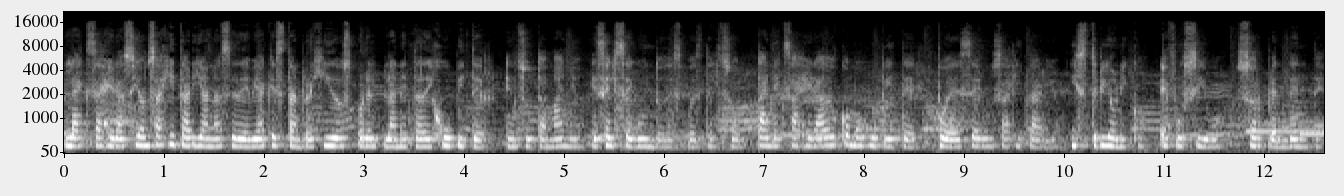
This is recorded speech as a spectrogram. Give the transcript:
La exageración sagitariana se debe a que están regidos por el planeta de Júpiter. En su tamaño es el segundo después del Sol. Tan exagerado como Júpiter puede ser un Sagitario, histriónico, efusivo, sorprendente,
